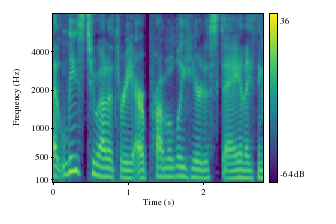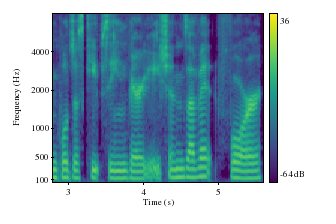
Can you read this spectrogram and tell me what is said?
at least two out of three are probably here to stay and i think we'll just keep seeing variations of it for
